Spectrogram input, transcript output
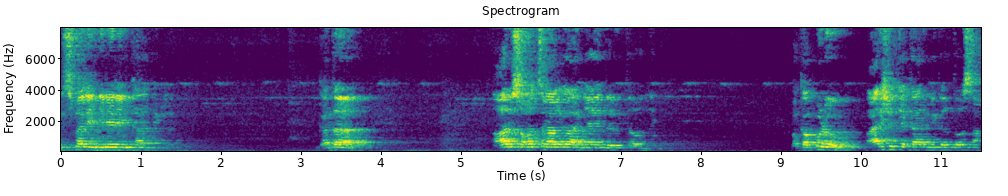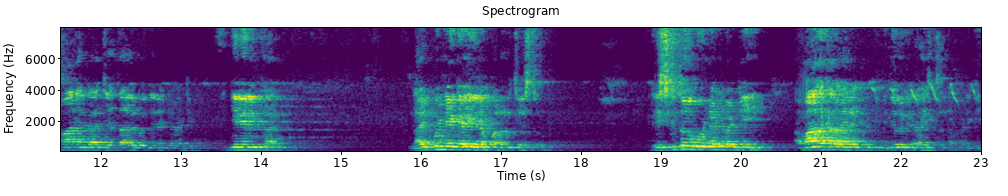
మున్సిపల్ ఇంజనీరింగ్ కార్మికులు. గత ఆరు సంవత్సరాలుగా అన్యాయం జరుగుతూ ఉంది. ఒకప్పుడు పారిశుద్ధ్య కార్మికులతో సమానంగా జీతాలు పొందినటువంటి ఇంజనీరింగ్ కార్మికులు. నైపుణ్యం కలిగిన పనులు చేస్తూ రిస్క్తో కూడినటువంటి ప్రమాదకరమైనటువంటి విధులు నిర్వహిస్తున్నప్పటికీ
